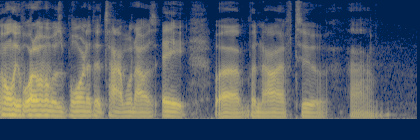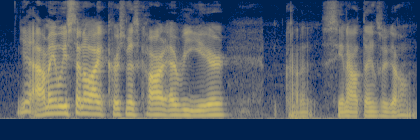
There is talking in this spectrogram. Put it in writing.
Only one of them was born at the time when I was eight, uh, but now I have two. Um, yeah, I mean we send them like a Christmas card every year, kind of seeing how things are going.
